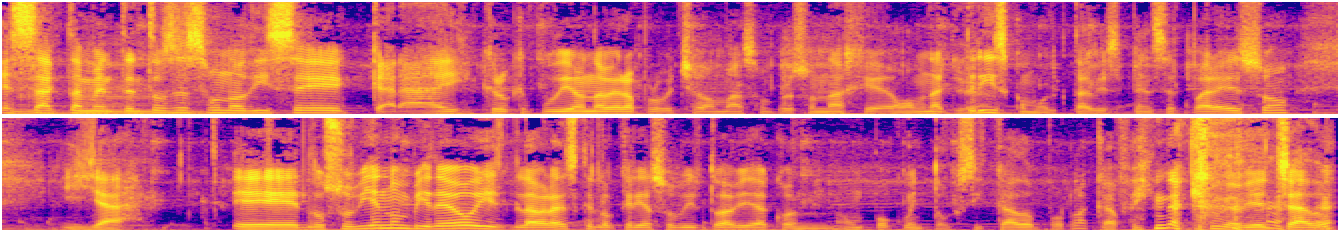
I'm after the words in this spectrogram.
Exactamente, entonces uno dice, caray, creo que pudieron haber aprovechado más a un personaje o a una actriz como Octavia Spencer para eso, y ya, eh, lo subí en un video y la verdad es que lo quería subir todavía con un poco intoxicado por la cafeína que me había echado.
